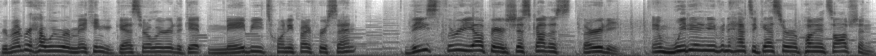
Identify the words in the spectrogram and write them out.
Remember how we were making a guess earlier to get maybe 25%? These three up airs just got us 30, and we didn't even have to guess our opponent's option.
